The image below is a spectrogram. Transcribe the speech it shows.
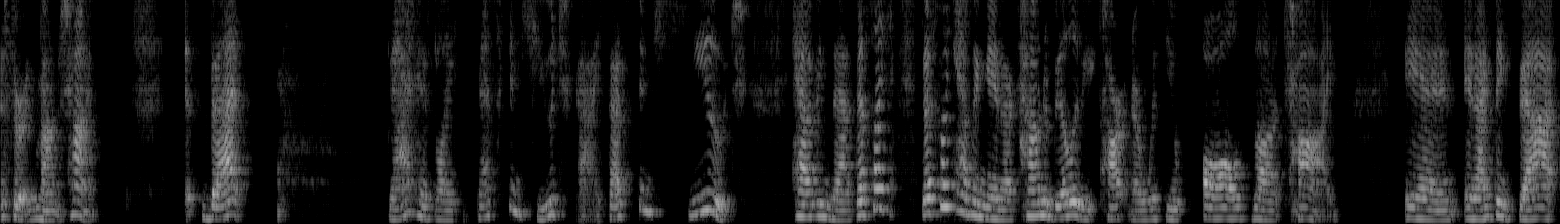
a certain amount of time. That that has like that's been huge, guys. That's been huge having that. That's like that's like having an accountability partner with you all the time. And and I think that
